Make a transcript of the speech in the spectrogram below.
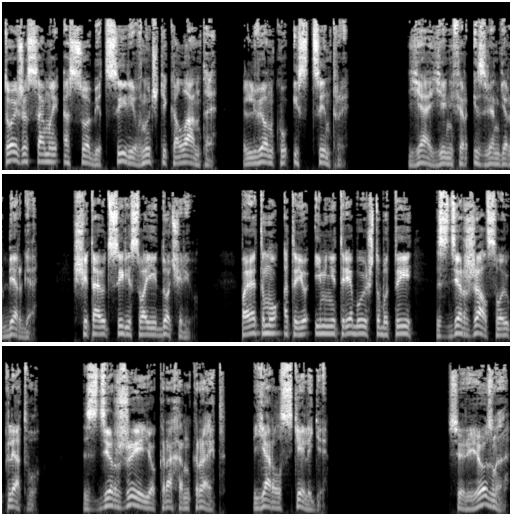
той же самой особе Цири, внучке Каланте, львенку из Цинтры. Я, Енифер из Венгерберга, считаю Цири своей дочерью, поэтому от ее имени требую, чтобы ты сдержал свою клятву. Сдержи ее, Краханкрайт, Ярл Скеллиги. Серьезно?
